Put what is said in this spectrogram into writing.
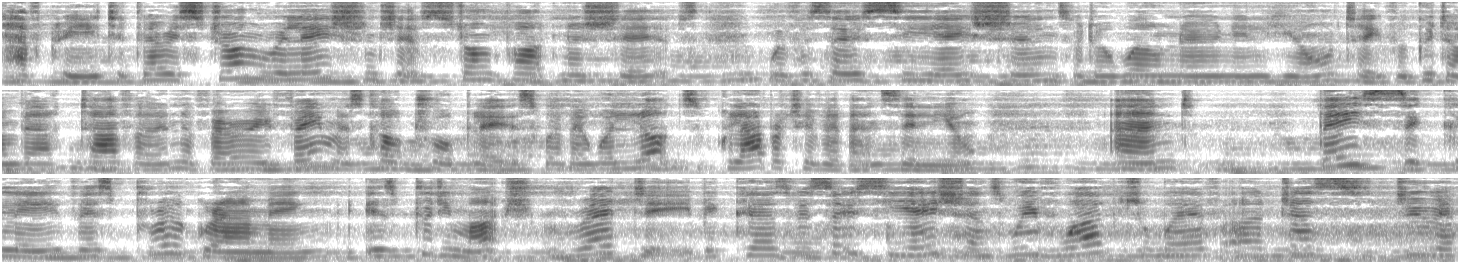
have created very strong relationships, strong partnerships with associations that are well known in Lyon. Take the Gutenberg Tavern, a very famous cultural place where there were lots of collaborative events in Lyon. And basically, this programming is pretty much ready because the associations we've worked with are just doing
